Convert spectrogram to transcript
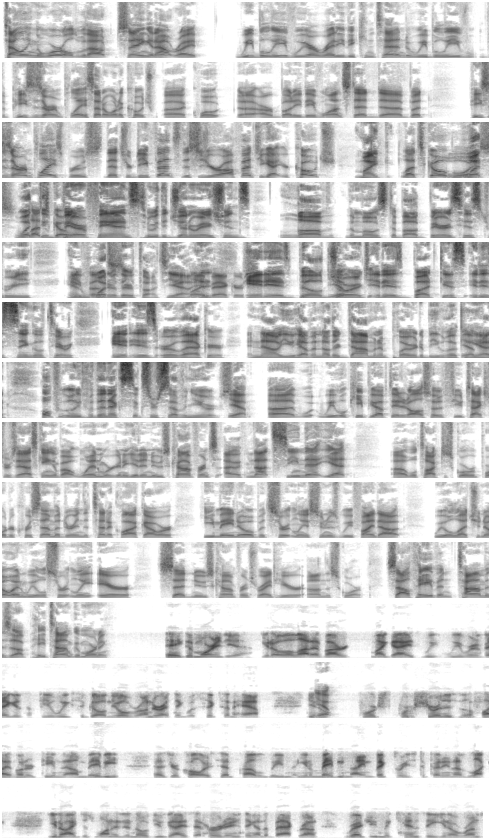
telling the world without saying it outright we believe we are ready to contend. We believe the pieces are in place. I don't want to coach uh, quote uh, our buddy Dave Wannstedt, uh, but pieces are in place. Bruce, that's your defense. This is your offense. You got your coach, Mike. Let's go, boys. What what let's do go. Bear fans through the generations love the most about Bears history? And Defense. what are their thoughts? Yeah, linebackers. It, it is Bill George. Yep. It is Butkus. It is Singletary. It is Urlacher, and now you have another dominant player to be looking yep. at, hopefully for the next six or seven years. Yeah, uh, w- we will keep you updated. Also, a few texters asking about when we're going to get a news conference. I have not seen that yet. Uh, we'll talk to score reporter Chris Emma during the ten o'clock hour. He may know, but certainly as soon as we find out, we will let you know, and we will certainly air said news conference right here on the score. South Haven, Tom is up. Hey, Tom. Good morning. Hey, good morning to you. You know, a lot of our my guys, we we were in Vegas a few weeks ago, and the over under I think was six and a half. You know, yep. for for sure this is a 500 team now. Maybe, as your caller said, probably you know maybe nine victories depending on luck. You know, I just wanted to know if you guys had heard anything on the background. Reggie McKenzie, you know, runs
